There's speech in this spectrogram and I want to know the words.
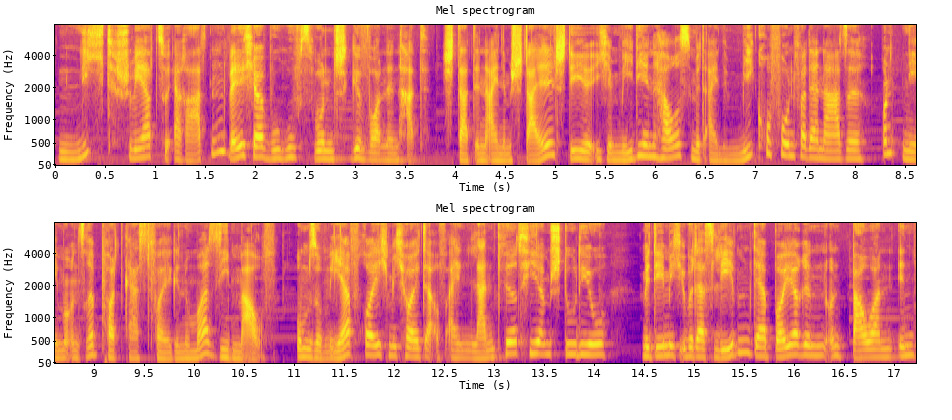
Nicht schwer zu erraten, welcher Berufswunsch gewonnen hat. Statt in einem Stall stehe ich im Medienhaus mit einem Mikrofon vor der Nase und nehme unsere Podcast-Folge Nummer 7 auf. Umso mehr freue ich mich heute auf einen Landwirt hier im Studio, mit dem ich über das Leben der Bäuerinnen und Bauern in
